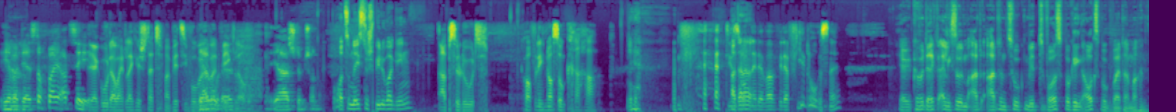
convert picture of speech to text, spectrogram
Ja, aber Ja. der ist doch bei AC. Ja gut, aber gleiche Stadt, man wird sich wohl Ja, über den Weg also- laufen. Ja, das stimmt schon. Wollen wir zum nächsten Spiel übergehen? Absolut. Hoffentlich noch so ein Kracher. Ja. Dieses Wochenende war wieder viel los, ne? Ja, können wir direkt eigentlich so im At- Atemzug mit Wolfsburg gegen Augsburg weitermachen.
